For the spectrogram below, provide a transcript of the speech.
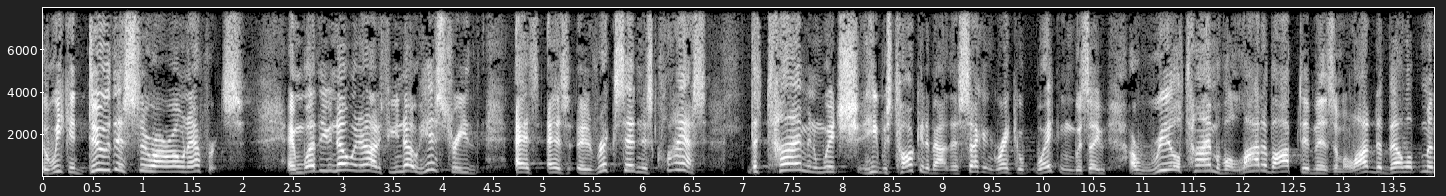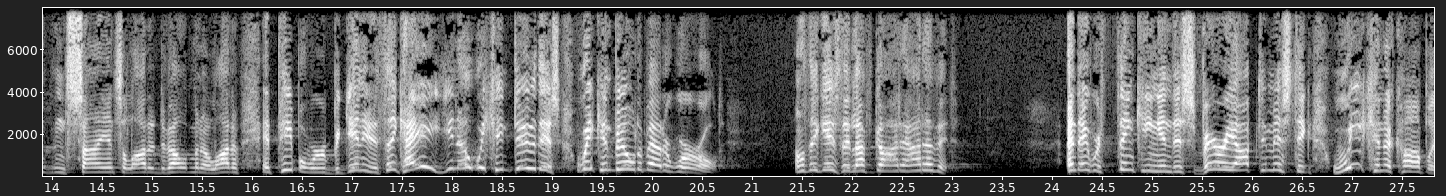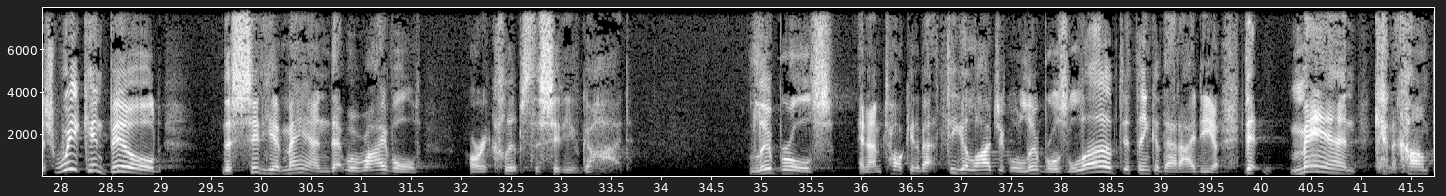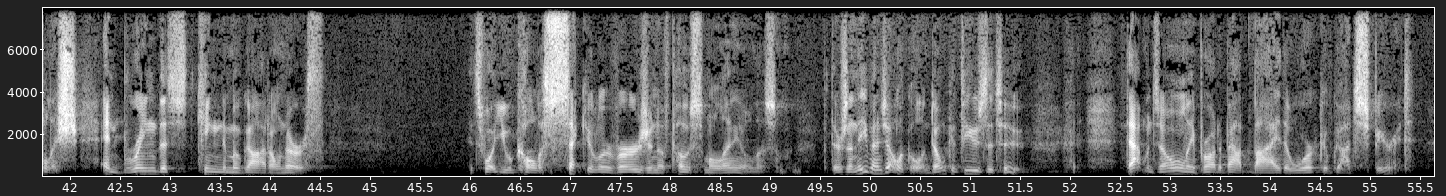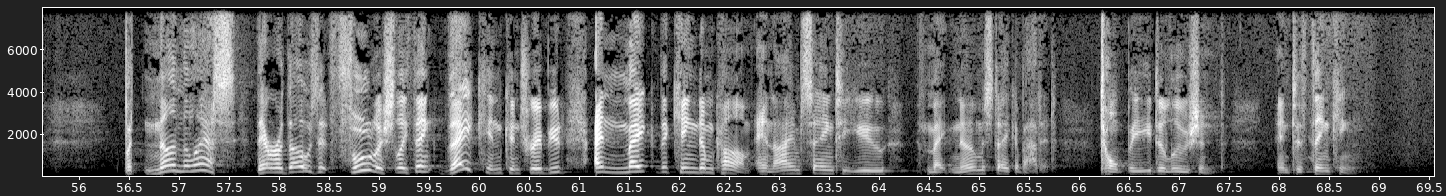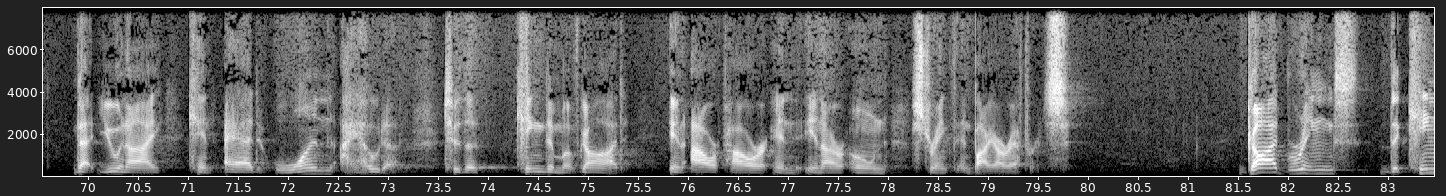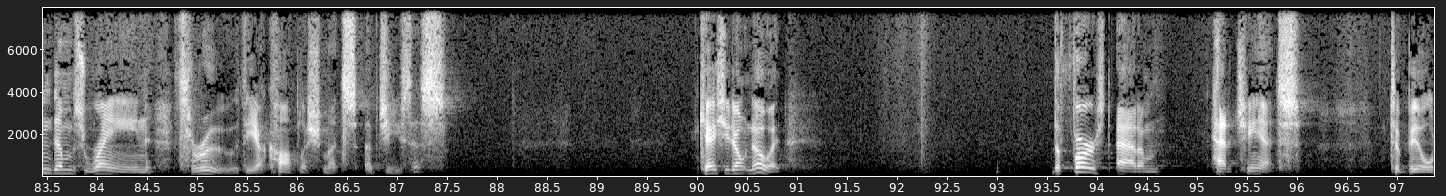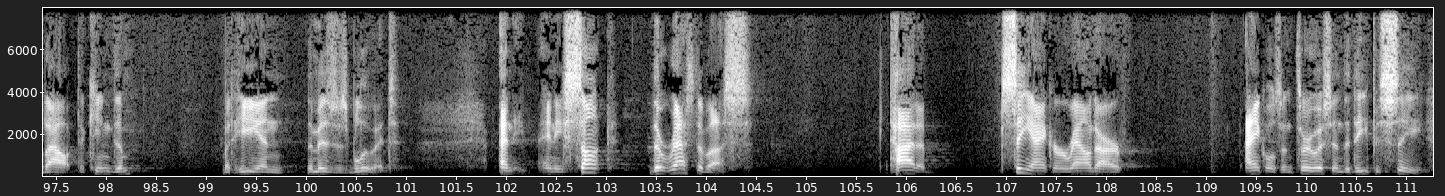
That we can do this through our own efforts. And whether you know it or not, if you know history, as, as Rick said in his class, the time in which he was talking about the second great awakening was a, a real time of a lot of optimism a lot of development in science a lot of development a lot of and people were beginning to think hey you know we can do this. We can build a better world. The only thing is they left god out of it. And they were thinking in this very optimistic we can accomplish we can build the city of man that will rival or eclipse the city of god liberals and I'm talking about theological liberals, love to think of that idea that man can accomplish and bring this kingdom of God on earth. It's what you would call a secular version of postmillennialism. But There's an evangelical, and don't confuse the two. That one's only brought about by the work of God's Spirit. But nonetheless, there are those that foolishly think they can contribute and make the kingdom come. And I'm saying to you, make no mistake about it. Don't be delusioned into thinking that you and I can add one iota to the kingdom of God in our power and in our own strength and by our efforts. God brings the kingdom's reign through the accomplishments of Jesus. In case you don't know it, the first Adam had a chance to build out the kingdom, but he and the missus blew it. And, and he sunk the rest of us, tied a sea anchor around our ankles and threw us in the deepest sea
